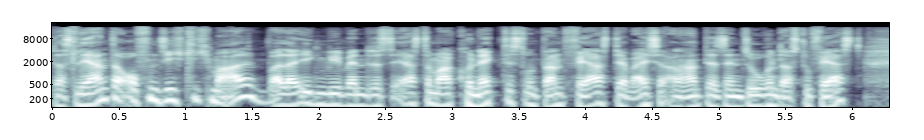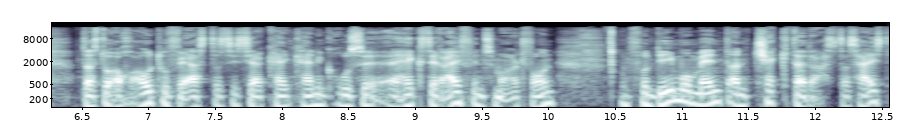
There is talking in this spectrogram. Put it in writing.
Das lernt er offensichtlich mal, weil er irgendwie, wenn du das erste Mal connectest und dann fährst, der weiß ja anhand der Sensoren, dass du fährst, dass du auch Auto fährst. Das ist ja kein, keine große äh, Hexerei für ein Smartphone. Und von dem Moment an checkt er das. Das heißt,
